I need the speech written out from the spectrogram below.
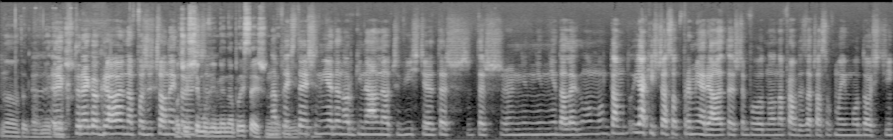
No, to dla mnie Y, też. Którego grałem na pożyczonej. to Oczywiście jeszcze- mówimy na PlayStation. Na nie? PlayStation 1 oryginalny oczywiście też, też nie, nie, niedaleko, no, no, tam jakiś czas od premiery, ale to jeszcze było no, naprawdę za czasów mojej młodości.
